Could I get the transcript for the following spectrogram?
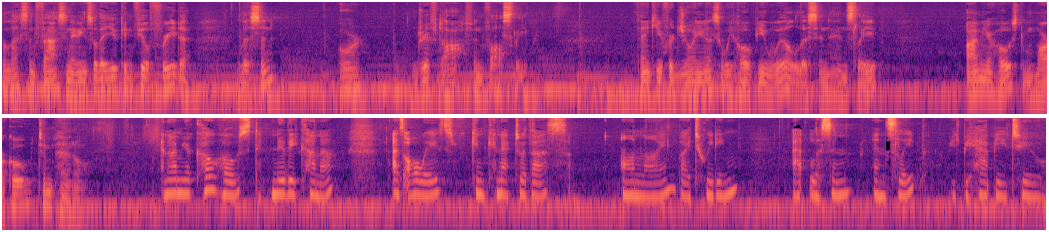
less than fascinating so that you can feel free to listen or drift off and fall asleep. Thank you for joining us. We hope you will listen and sleep. I'm your host, Marco Timpano. And I'm your co host, Nidhi Khanna. As always, you can connect with us online by tweeting at Listen and Sleep. We'd be happy to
